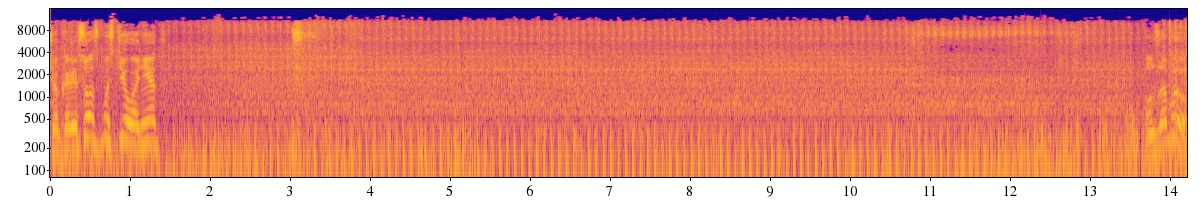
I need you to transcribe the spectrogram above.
Че, колесо спустило, нет? Он забыл.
